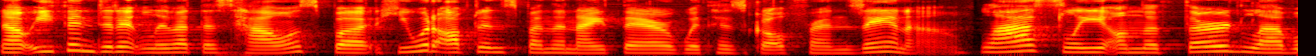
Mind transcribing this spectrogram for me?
Now, Ethan didn't live at this house, but he would often spend the night there with his girlfriend Xana. Lastly, on the third level,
